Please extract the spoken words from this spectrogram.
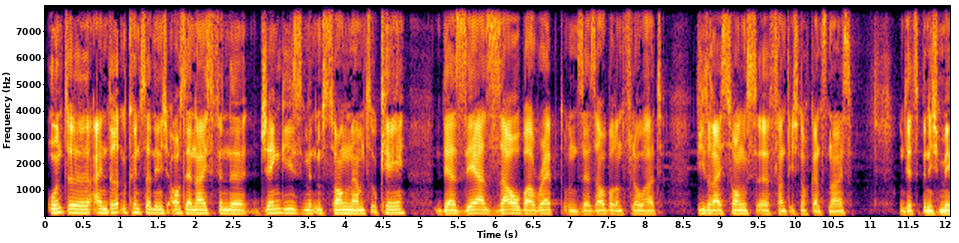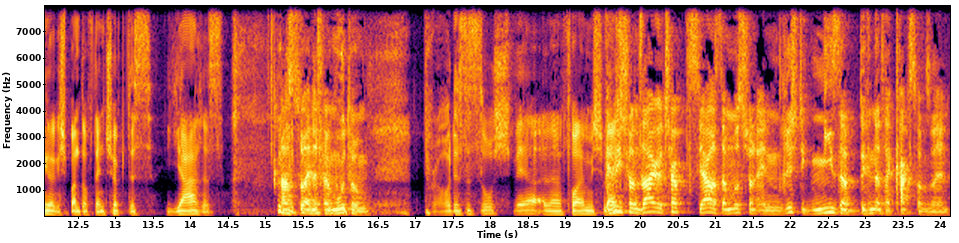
Und äh, einen dritten Künstler, den ich auch sehr nice finde, Jengis mit einem Song namens Okay, der sehr sauber rappt und sehr sauberen Flow hat. Die drei Songs äh, fand ich noch ganz nice. Und jetzt bin ich mega gespannt auf dein Chöp des Jahres. Hast du eine Vermutung? Bro, das ist so schwer, Alter. Vor allem, ich Wenn weiß, ich schon sage, Chöp des Jahres, dann muss schon ein richtig mieser, behinderter Kacksong sein.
